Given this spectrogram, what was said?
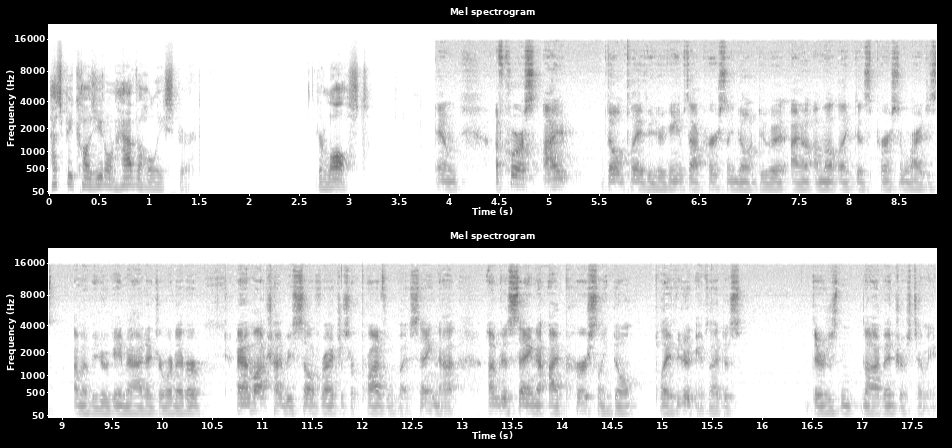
that's because you don't have the Holy Spirit. You're lost. And of course, I don't play video games. I personally don't do it. I am not like this person where I just, I'm a video game addict or whatever. And I'm not trying to be self righteous or prideful by saying that. I'm just saying that I personally don't play video games. I just, they're just not of interest to me.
